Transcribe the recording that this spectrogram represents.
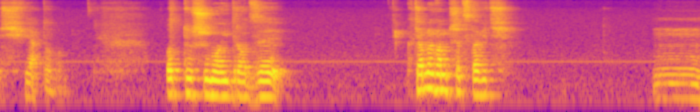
światową. Otóż, moi drodzy, chciałbym Wam przedstawić mm,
